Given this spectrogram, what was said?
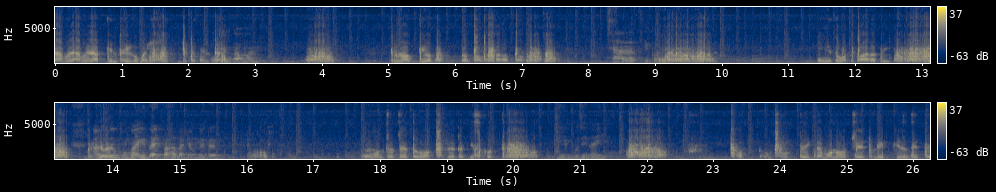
আম- আমি রাত তিনটায় ঘুমাই দুটা তিনটায়। কখন? নক দিও পাবা সারা পাবা। সারা রাত কি করেন এই তোমাকে পাহারা দিই। আমি তো ঘুমাই যাই পাহারা কেমনে দেন? মন চাচ্ছে তোমার থেকে একটা কিস করতে। কি বুঝি নাই। দেখে মনে হচ্ছে একটু লিপ কিস দিতে।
